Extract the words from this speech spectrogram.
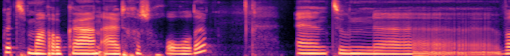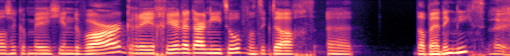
kut Marokkaan uitgescholden. En toen eh, was ik een beetje in de war. Ik reageerde daar niet op, want ik dacht, eh, dat ben ik niet. Nee.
